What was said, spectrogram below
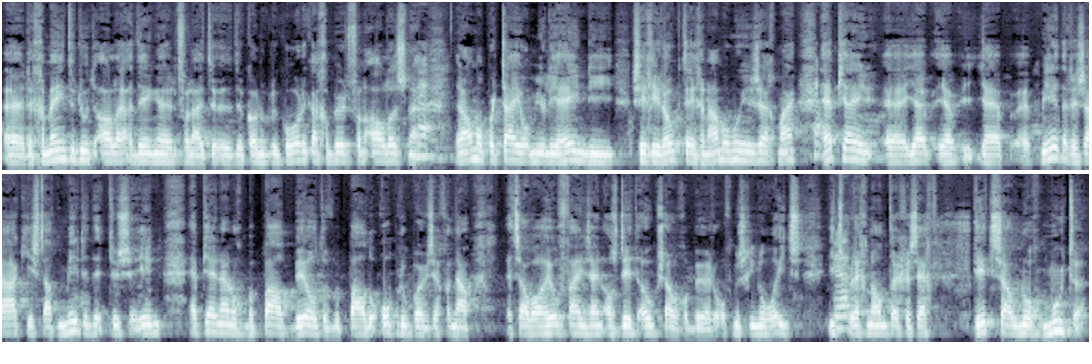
de gemeente doet alle dingen. Vanuit de, de Koninklijke Horeca gebeurt van alles. Nou, ja. Er zijn allemaal partijen om jullie heen die zich hier ook tegenaan bemoeien, zeg maar. Ja. Heb jij, jij, jij, jij hebt meerdere zaken, je staat midden tussenin. Heb jij nou nog een bepaald beeld of een bepaalde oproep waar je zegt van nou, het zou wel heel fijn zijn als dit ook zou gebeuren? Of misschien nog wel iets, iets ja. pregnanter gezegd dit zou nog moeten.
